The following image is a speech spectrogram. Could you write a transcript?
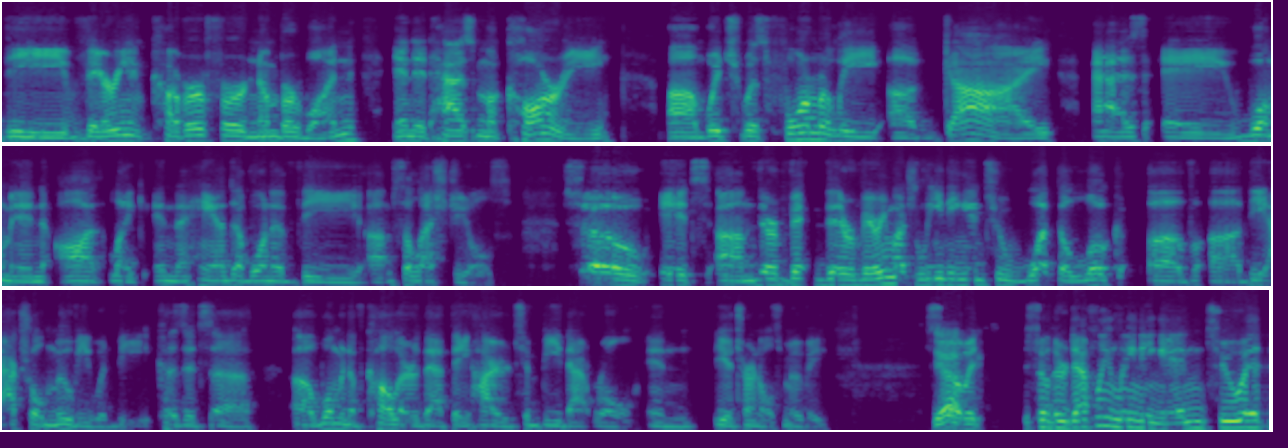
the variant cover for number 1 and it has Makkari um, which was formerly a guy as a woman on like in the hand of one of the um, celestials so it's um, they're they're very much leaning into what the look of uh, the actual movie would be because it's a, a woman of color that they hired to be that role in the Eternals movie. So Yeah. it so they're definitely leaning into it.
